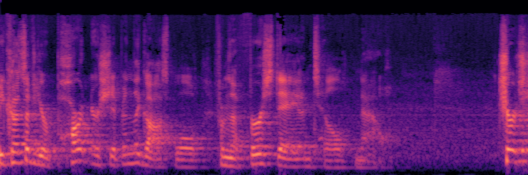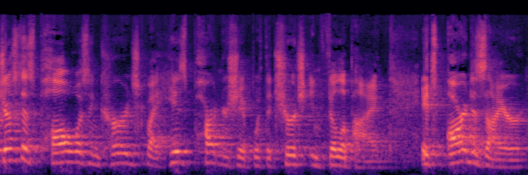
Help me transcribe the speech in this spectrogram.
because of your partnership in the gospel from the first day until now. Church, just as Paul was encouraged by his partnership with the church in Philippi, it's our desire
